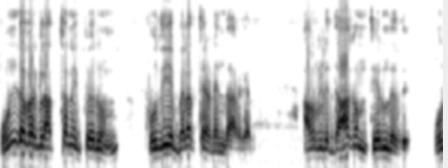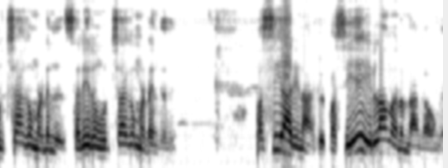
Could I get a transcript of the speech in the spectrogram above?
உண்டவர்கள் அத்தனை பேரும் புதிய பலத்தை அடைந்தார்கள். அவர்களுடைய தாகம் தீர்ந்தது. உற்சாகம் அடைந்தது சரீரம் உற்சாகம் அடைந்தது பசியாறினார்கள். பசியே இல்லாம இருந்தாங்க அவங்க.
